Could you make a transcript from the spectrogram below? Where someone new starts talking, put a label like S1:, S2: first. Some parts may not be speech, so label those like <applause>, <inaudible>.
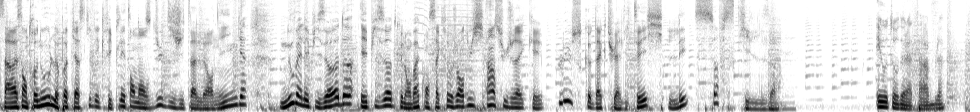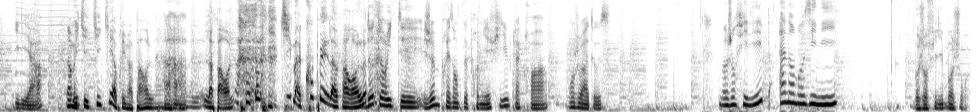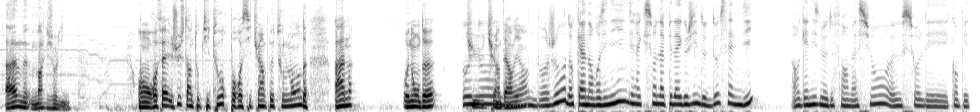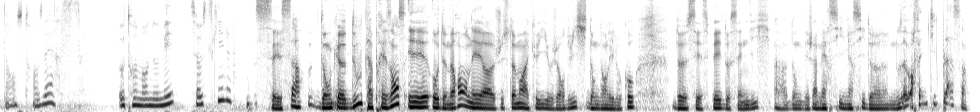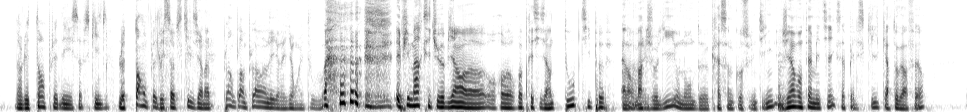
S1: Ça reste entre nous, le podcast qui décrypte les tendances du digital learning. Nouvel épisode, épisode que l'on va consacrer aujourd'hui à un sujet qui est plus que d'actualité, les soft skills.
S2: Et autour de la table, il y a...
S1: Non mais qui, qui, a pris ma parole
S2: Ah.
S1: La parole. <laughs> qui m'a coupé la parole
S2: D'autorité, je me présente le premier, Philippe Lacroix. Bonjour à tous.
S3: Bonjour Philippe, Anne Ambrosini.
S4: Bonjour Philippe, bonjour Anne, Marc Joly.
S1: On refait juste un tout petit tour pour resituer un peu tout le monde. Anne, au nom de...
S3: Au
S1: Tu-
S3: nom-
S1: tu interviens
S3: Bonjour, donc Anne Ambrosini, direction de la pédagogie de Docendi, organisme de formation euh, sur les compétences transverses, autrement nommé soft skills.
S1: C'est ça. Donc euh, d'où ta présence et au demeurant, on est euh, justement accueillis aujourd'hui donc dans les locaux de CSP, d'Ocendi. Euh, donc déjà merci, merci de nous avoir fait une petite place.
S2: Dans le temple des soft skills.
S1: Le temple des soft skills, il y en a plein, plein, plein, les rayons et tout. <laughs> et puis Marc, si tu veux bien euh, re- repréciser un tout petit peu.
S4: Alors Marc Joly, au nom de Crescent Consulting, j'ai inventé un métier qui s'appelle skill cartographeur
